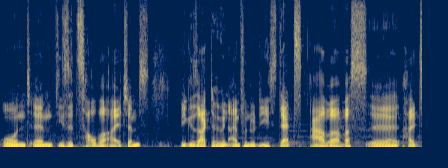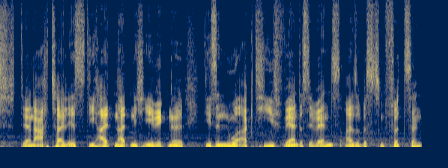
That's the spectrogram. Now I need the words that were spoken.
Und ähm, diese Zauber-Items wie gesagt, erhöhen einfach nur die Stats, aber was äh, halt der Nachteil ist, die halten halt nicht ewig. Ne? Die sind nur aktiv während des Events, also bis zum 14.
